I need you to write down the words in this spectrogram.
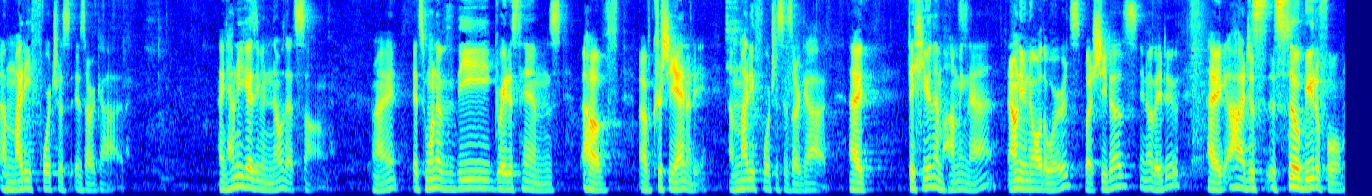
A Mighty Fortress is Our God. Like, how many of you guys even know that song? Right? It's one of the greatest hymns of, of Christianity. A mighty fortress is our God. Like, to hear them humming that, I don't even know all the words, but she does, you know, they do. Like, ah, oh, just it's so beautiful.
